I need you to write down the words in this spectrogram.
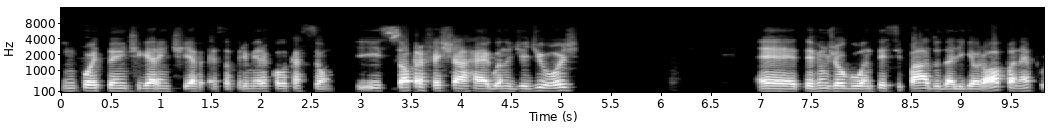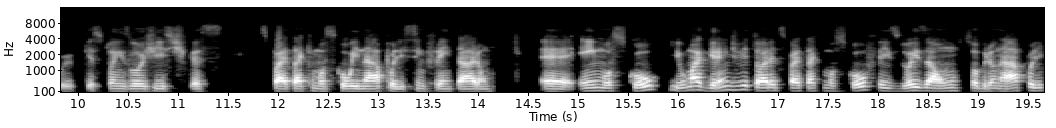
importante garantir essa primeira colocação. E só para fechar a régua no dia de hoje, é, teve um jogo antecipado da Liga Europa, né, por questões logísticas, Spartak Moscou e Nápoles se enfrentaram é, em Moscou e uma grande vitória do Spartak Moscou fez 2 a 1 sobre o Napoli.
